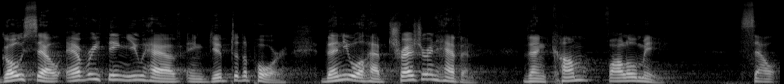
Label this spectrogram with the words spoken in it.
Go sell everything you have and give to the poor. Then you will have treasure in heaven. Then come follow me. Sell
